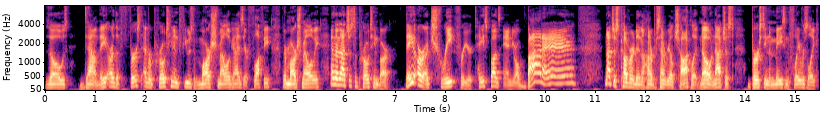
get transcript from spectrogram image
those down. They are the first ever protein infused marshmallow guys. They're fluffy, they're marshmallowy, and they're not just a protein bar. They are a treat for your taste buds and your body. Not just covered in 100% real chocolate. No, not just bursting amazing flavors like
